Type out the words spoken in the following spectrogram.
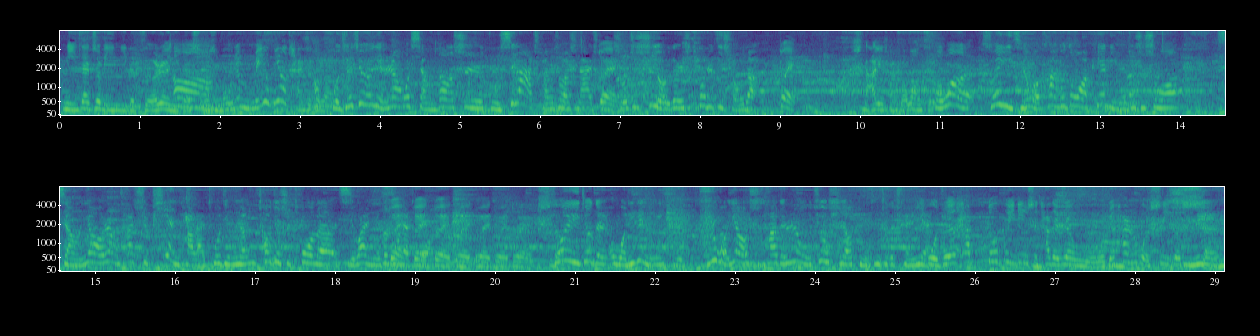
你在这里你的责任，你的什么什么，我就没有必要谈这个了。我觉得就有点让我想到的是古希腊传说还是哪里传说，就是有一个人是拖着地球的，对，是哪里传说忘记了？我忘了。所以以前我看过动画片，里面就是说。想要让他去骗他来拖地，那一拖就是拖了几万年都拖对在拖。对对对对对对，是的。所以就等于我理解你的意思，如果要是他的任务就是要堵住这个泉眼，我觉得他都不一定是他的任务。我觉得他如果是一个神，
